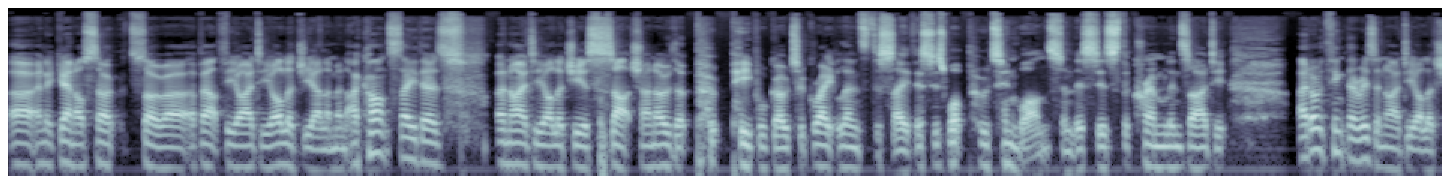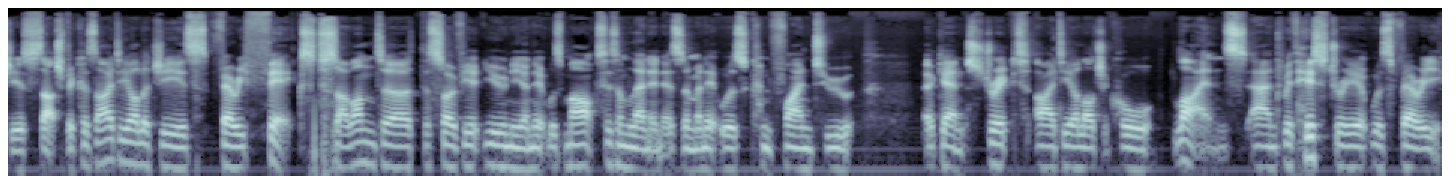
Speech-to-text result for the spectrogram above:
Uh, and again, also so uh, about the ideology element. I can't say there's an ideology as such. I know that p- people go to great lengths to say this is what Putin wants and this is the Kremlin's idea. I don't think there is an ideology as such because ideology is very fixed. So under the Soviet Union, it was Marxism, Leninism, and it was confined to again strict ideological lines. And with history, it was very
